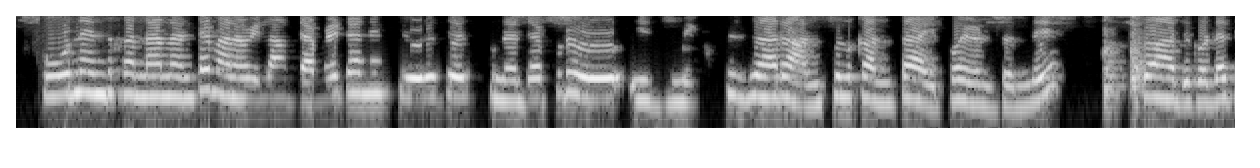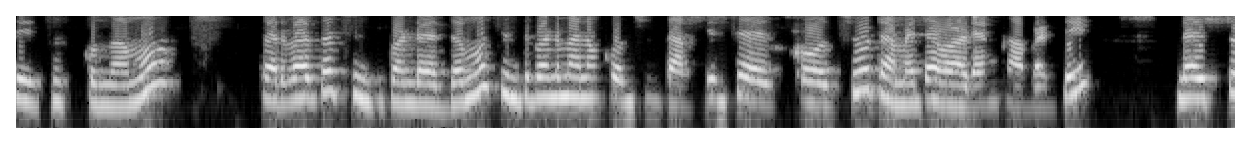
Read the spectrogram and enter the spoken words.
స్పూన్ ఎందుకన్నానంటే మనం ఇలా టమాటాని ప్యూరీ చేసుకునేటప్పుడు ఈ మిక్సీ జార్ అంచులకు అంతా అయిపోయి ఉంటుంది. సో అది కూడా తీసేసుకుందాము. తర్వాత చింతపండు వేద్దాము. చింతపండు మనం కొంచెం తగ్గించే వేసుకోవచ్చు. టమాటా వాడాం కాబట్టి. నెక్స్ట్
